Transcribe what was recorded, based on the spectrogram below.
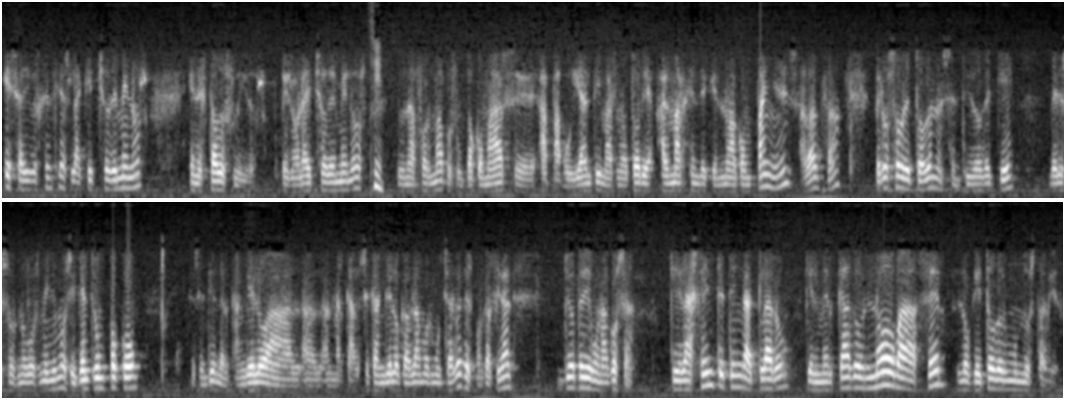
esa divergencia es la que echo de menos en Estados Unidos pero la hecho de menos de una forma pues un poco más eh, apabullante y más notoria, al margen de que no acompañes al alza, pero sobre todo en el sentido de que ver esos nuevos mínimos y que entre un poco, que se entiende, el canguelo al, al mercado, ese canguelo que hablamos muchas veces, porque al final yo te digo una cosa, que la gente tenga claro que el mercado no va a hacer lo que todo el mundo está viendo.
